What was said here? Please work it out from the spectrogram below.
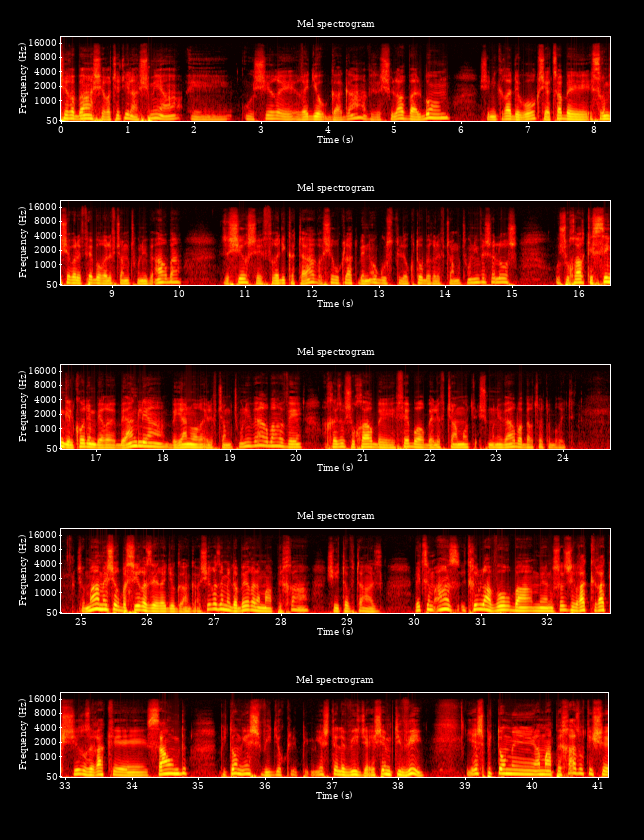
השיר הבא שרציתי להשמיע אה, הוא שיר אה, רדיו גגה, וזה שולב באלבום שנקרא The Work, שיצא ב-27 לפברואר 1984. זה שיר שפרדי כתב, השיר הוקלט בין אוגוסט לאוקטובר 1983. הוא שוחרר כסינגל קודם באנגליה, בינואר 1984, ואחרי זה הוא שוחרר בפברואר ב-1984 בארצות הברית. עכשיו, מה המשך בשיר הזה, רדיו גגה? השיר הזה מדבר על המהפכה שהתהוותה אז. בעצם אז התחילו לעבור ב, מהנושא הזה של רק, רק שיר, זה רק אה, סאונד, פתאום יש וידאו קליפים, יש טלוויזיה, יש MTV, יש פתאום אה, המהפכה הזאת ש,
